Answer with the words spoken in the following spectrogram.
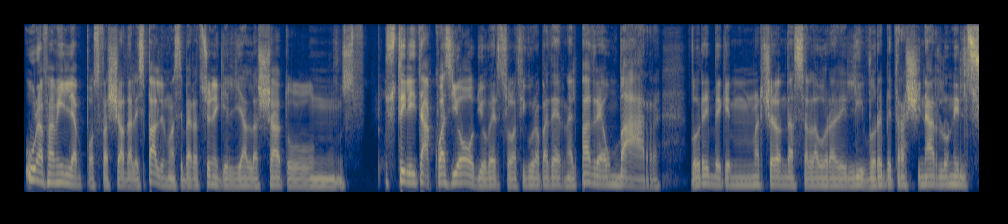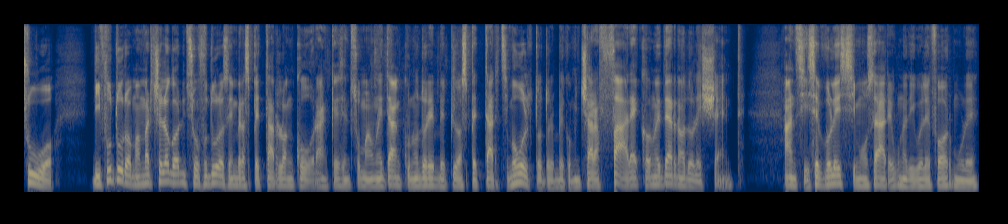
una famiglia un po' sfasciata alle spalle, una separazione che gli ha lasciato un'ostilità, quasi odio verso la figura paterna. Il padre ha un bar, vorrebbe che Marcello andasse a lavorare lì, vorrebbe trascinarlo nel suo di futuro, ma Marcello Gori il suo futuro sembra aspettarlo ancora, anche se insomma un'età in cui uno dovrebbe più aspettarsi molto, dovrebbe cominciare a fare, ecco, un eterno adolescente. Anzi, se volessimo usare una di quelle formule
